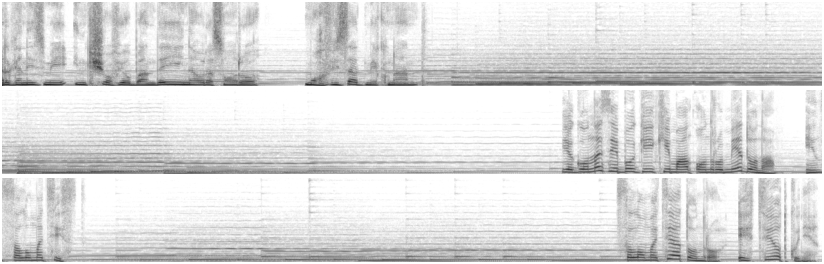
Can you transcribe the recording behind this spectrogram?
организми инкишофёбандаи наврасонро муҳофизат мекунанд. Ягона зебогӣ ки ман онро медонам ин саломатист. Саломатиатонро эҳтиёт кунед.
